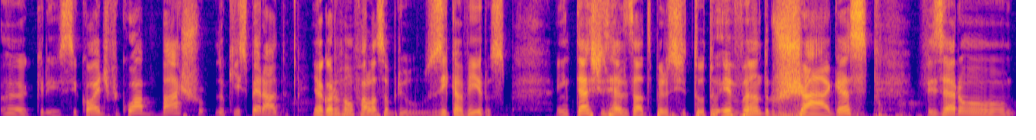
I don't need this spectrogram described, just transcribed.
uh, crissicoide ficou abaixo do que esperado. E agora vamos falar sobre o Zika vírus. Em testes realizados pelo Instituto Evandro Chagas, fizeram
